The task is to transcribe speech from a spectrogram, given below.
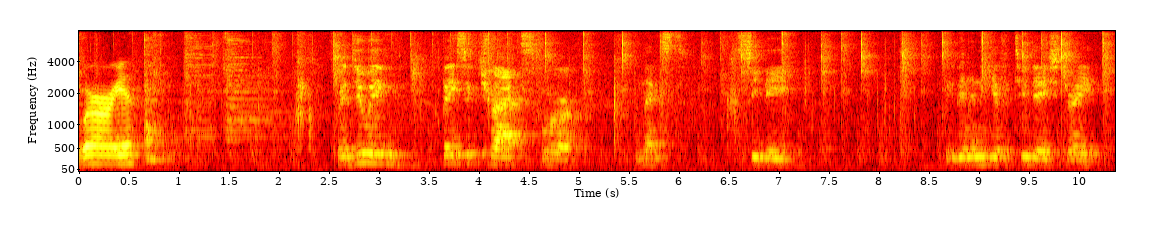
Where are you? We're doing basic tracks for the next CD. We've been in here for two days straight,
